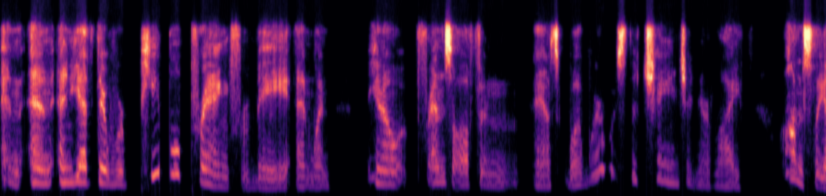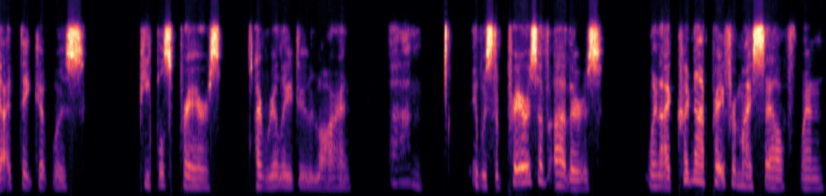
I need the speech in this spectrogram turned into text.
And and and yet there were people praying for me. And when you know, friends often ask, "Well, where was the change in your life?" Honestly, I think it was people's prayers. I really do, Lauren. Um, it was the prayers of others when I could not pray for myself, when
